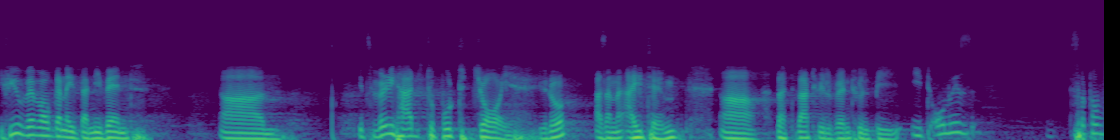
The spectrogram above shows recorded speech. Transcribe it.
If you've ever organized an event um, it's very hard to put joy, you know, as an item uh, that that event will be. It always sort of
